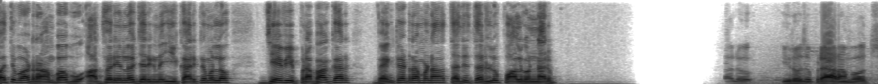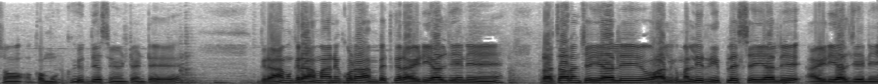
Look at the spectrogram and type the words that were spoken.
పతివాడ రాంబాబు ఆధ్వర్యంలో జరిగిన ఈ కార్యక్రమంలో జేవి ప్రభాకర్ వెంకటరమణ తదితరులు పాల్గొన్నారు. ఈరోజు ప్రారంభోత్సవం ఒక ముఖ్య ఉద్దేశం ఏంటంటే గ్రామ గ్రామానికి కూడా అంబేద్కర్ ఐడియాలజీని ప్రచారం చేయాలి వాళ్ళకి మళ్ళీ రీప్లేస్ చేయాలి ఐడియాలజీని.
